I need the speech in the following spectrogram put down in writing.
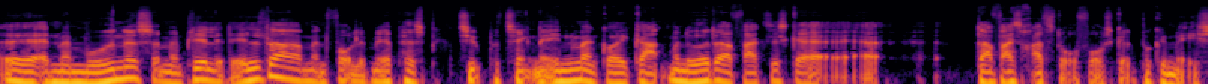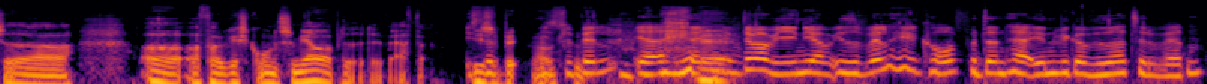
Øh, at man modnes, at man bliver lidt ældre, og man får lidt mere perspektiv på tingene, inden man går i gang med noget, der faktisk er, er der er faktisk ret stor forskel på gymnasiet og, og, og folkeskolen, som jeg oplevede det i hvert fald. Isabel, Isabel ja, det var vi enige om. Isabel, helt kort på den her, inden vi går videre til debatten.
